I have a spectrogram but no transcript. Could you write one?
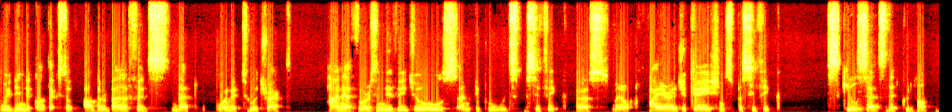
within the context of other benefits that wanted to attract high net worth individuals and people with specific, uh, you know, higher education, specific skill sets that could help the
